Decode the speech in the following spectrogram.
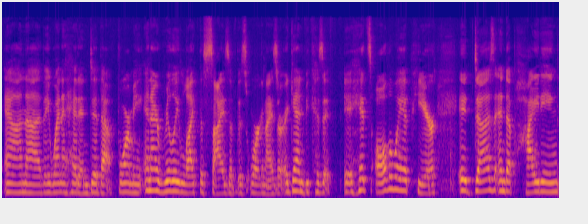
And uh, they went ahead and did that for me. And I really like the size of this organizer. Again because it, it hits all the way up here. It does end up hiding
